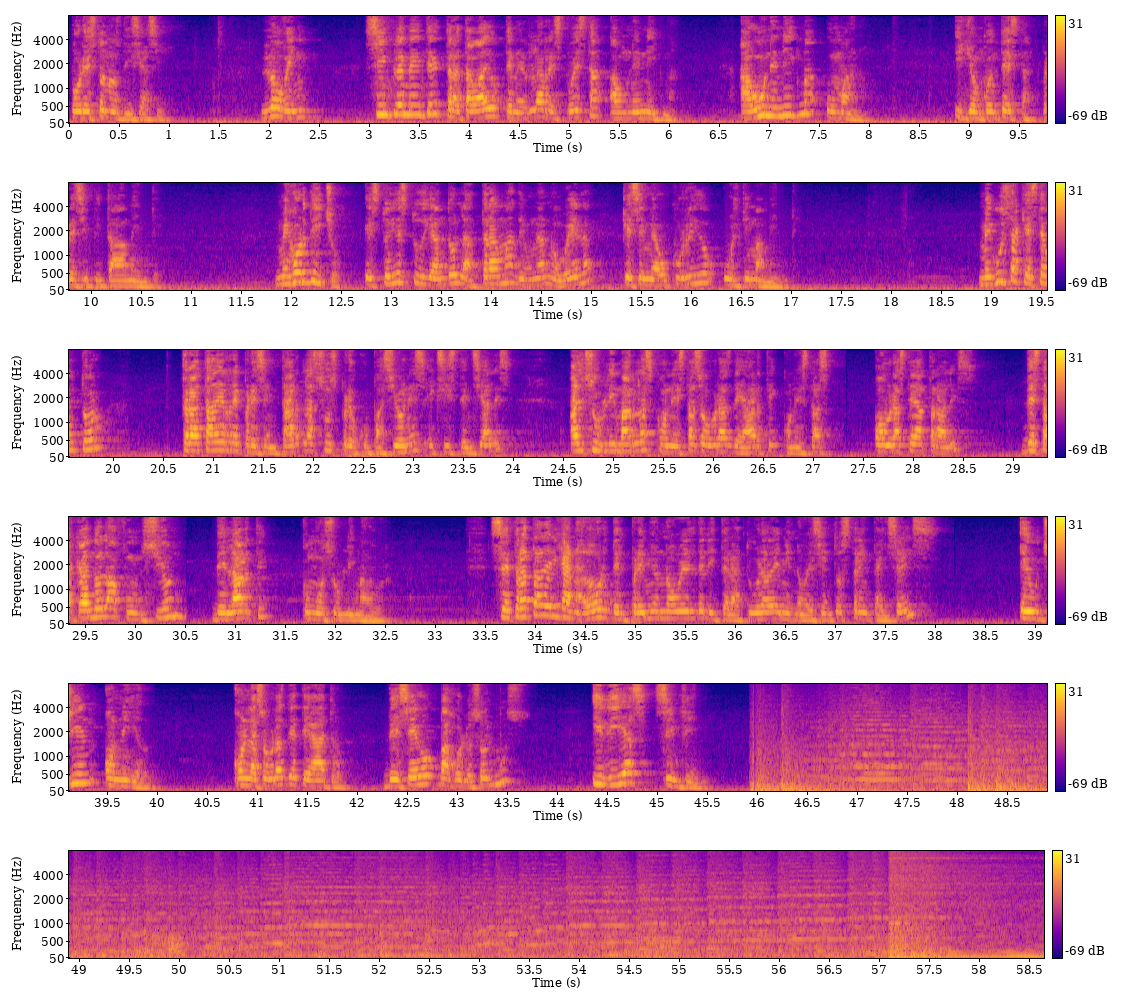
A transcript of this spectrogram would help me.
Por esto nos dice así. Loving simplemente trataba de obtener la respuesta a un enigma, a un enigma humano. Y John contesta precipitadamente. Mejor dicho, estoy estudiando la trama de una novela que se me ha ocurrido últimamente. Me gusta que este autor trata de representar las, sus preocupaciones existenciales al sublimarlas con estas obras de arte, con estas obras teatrales, destacando la función del arte como sublimador. Se trata del ganador del Premio Nobel de Literatura de 1936, Eugene O'Neill, con las obras de teatro Deseo bajo los olmos y días sin fin.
